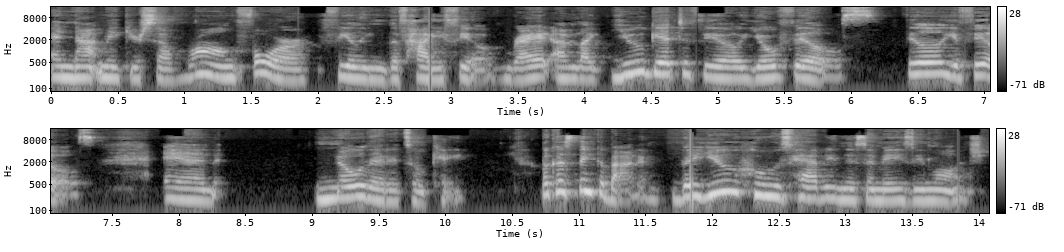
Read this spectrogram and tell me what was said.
and not make yourself wrong for feeling the how you feel, right? I'm like, you get to feel your feels, feel your feels, and know that it's okay. Because think about it the you who's having this amazing launch,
